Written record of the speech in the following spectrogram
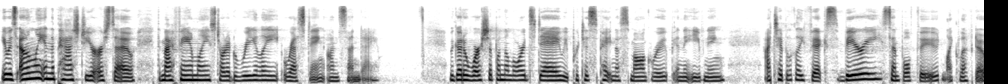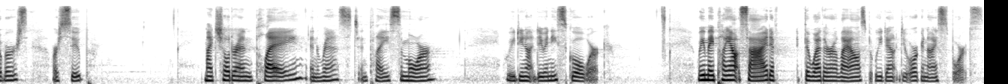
It was only in the past year or so that my family started really resting on Sunday. We go to worship on the Lord's Day. We participate in a small group in the evening. I typically fix very simple food like leftovers or soup. My children play and rest and play some more. We do not do any schoolwork. We may play outside if, if the weather allows, but we don't do organized sports.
